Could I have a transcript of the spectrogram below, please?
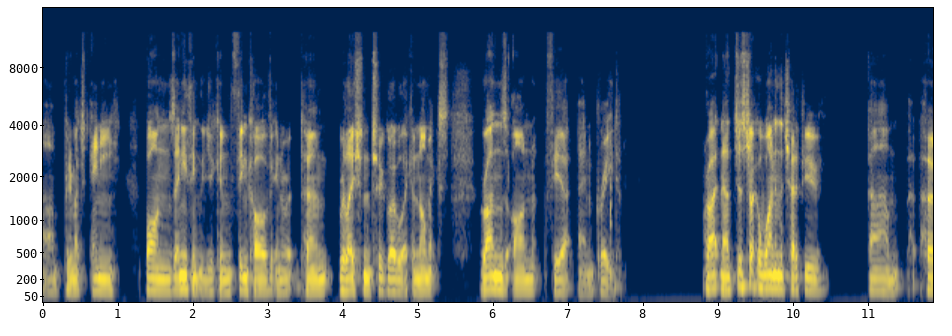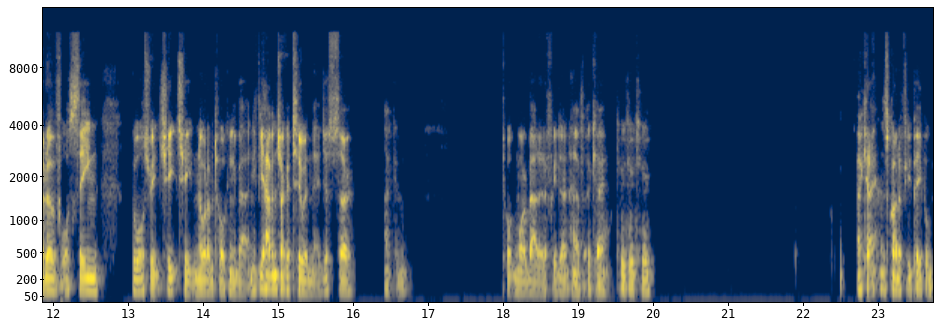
um, pretty much any bonds, anything that you can think of in return relation to global economics runs on fear and greed. Right now, just chuck a one in the chat if you've um, heard of or seen the Wall Street cheat sheet and know what I'm talking about. And if you haven't, chuck a two in there just so I can talk more about it if we don't have. Okay, two, two, two. Okay, there's quite a few people.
